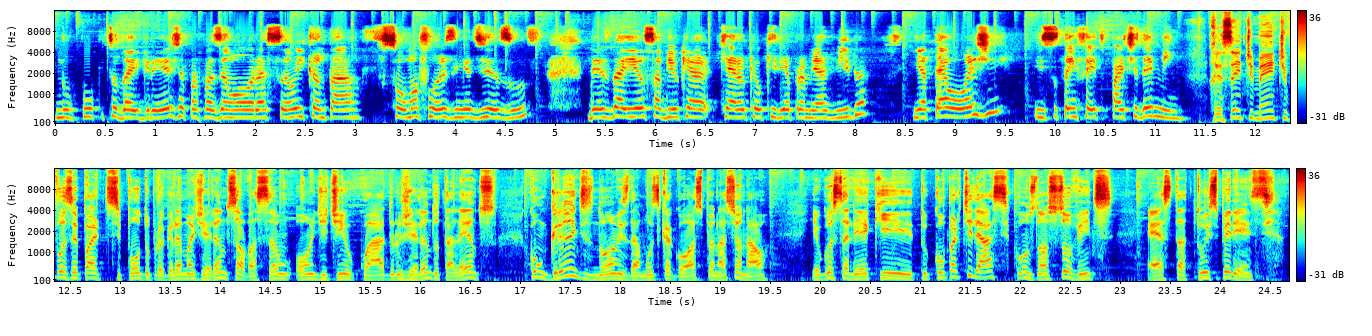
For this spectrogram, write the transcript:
no púlpito da igreja para fazer uma oração e cantar Sou uma florzinha de Jesus, desde aí eu sabia o que é, era o que eu queria para minha vida e até hoje isso tem feito parte de mim. Recentemente você participou do programa Gerando Salvação, onde tinha o quadro Gerando Talentos com grandes nomes da música gospel nacional. Eu gostaria que tu compartilhasse com os nossos ouvintes esta tua experiência.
